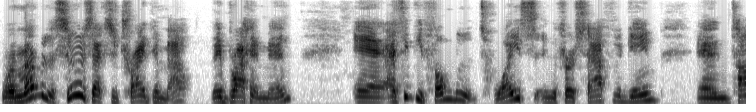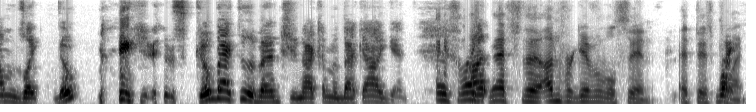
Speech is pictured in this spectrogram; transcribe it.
Remember, the Steelers actually tried him out. They brought him in, and I think he fumbled it twice in the first half of the game. And Tom was like, "Nope, just go back to the bench. You're not coming back out again." It's like Uh, that's the unforgivable sin at this Right. point.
